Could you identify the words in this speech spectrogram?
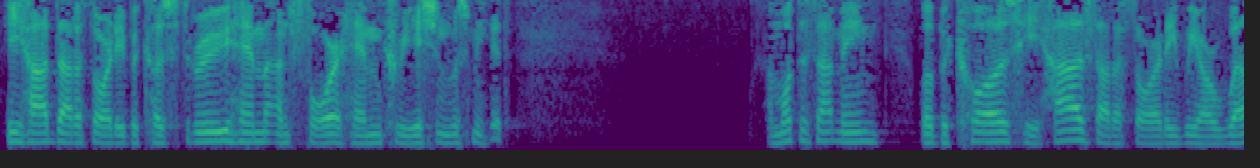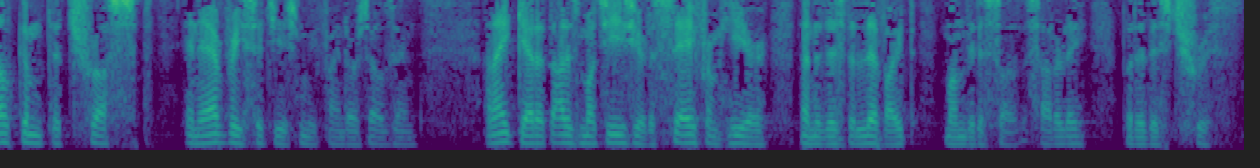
He had that authority because through him and for him creation was made. And what does that mean? Well, because he has that authority, we are welcome to trust in every situation we find ourselves in. And I get it, that is much easier to say from here than it is to live out Monday to Saturday, but it is truth.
